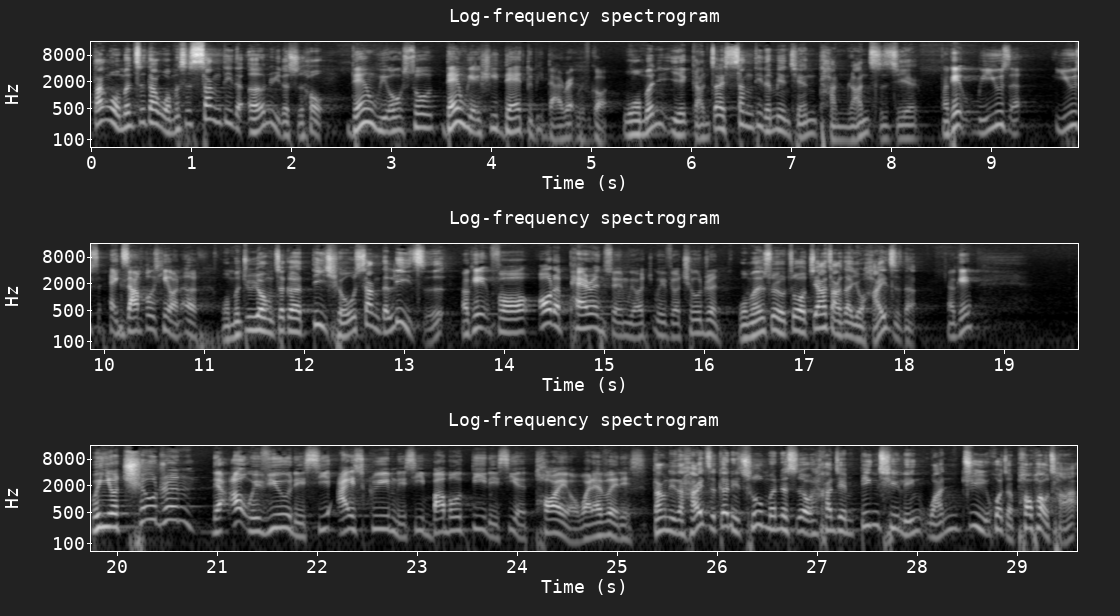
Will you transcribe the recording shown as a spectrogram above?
当我们知道我们是上帝的儿女的时候， then we also, then we actually dare to be direct with God. 我们也敢在上帝的面前坦然直接。 Okay, we use, a, use examples here on earth. 我们就用这个地球上的例子， Okay, for all the parents when we are with your children. 我们所有做家长的、有孩子的， Okay? When your children, they're out with you, they see ice cream, they see bubble tea, they see a toy or whatever it is. 当你的孩子跟你出门的时候，看见冰淇淋、玩具或者泡泡茶，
